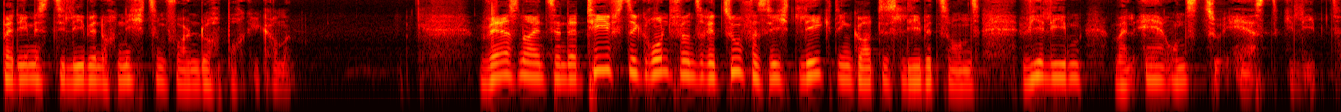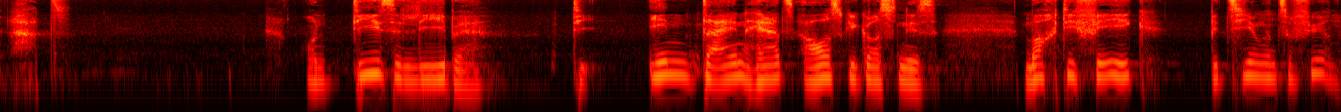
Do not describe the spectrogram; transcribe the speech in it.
bei dem ist die Liebe noch nicht zum vollen Durchbruch gekommen. Vers 19. Der tiefste Grund für unsere Zuversicht liegt in Gottes Liebe zu uns. Wir lieben, weil er uns zuerst geliebt hat. Und diese Liebe, die in dein Herz ausgegossen ist, macht dich fähig, Beziehungen zu führen.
